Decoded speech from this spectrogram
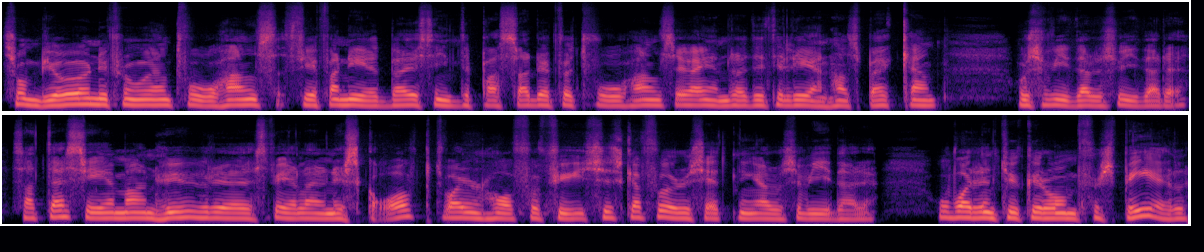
som Björn ifrån en tvåhands, Stefan Edbergs inte passade för tvåhands, så jag ändrade till enhandsbackhand och så vidare. och Så vidare. Så att där ser man hur eh, spelaren är skapt, vad den har för fysiska förutsättningar och så vidare. Och vad den tycker om för spel.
